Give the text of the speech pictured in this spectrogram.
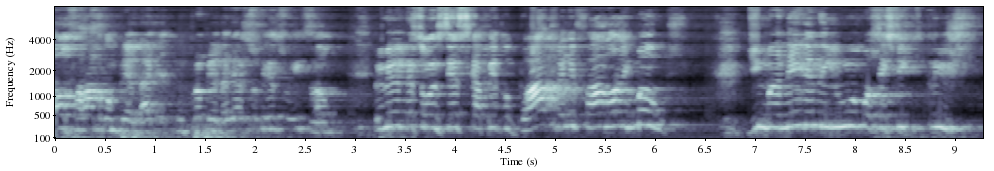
Paulo falava com propriedade, com propriedade era sobre ressurreição. 1 Tessalonicenses capítulo 4, ele fala, olha irmãos, de maneira nenhuma vocês fiquem tristes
